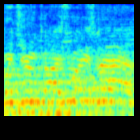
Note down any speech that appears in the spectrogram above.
with you guys, Wasteland. Put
